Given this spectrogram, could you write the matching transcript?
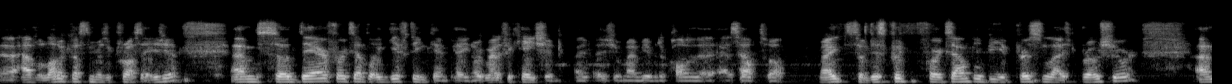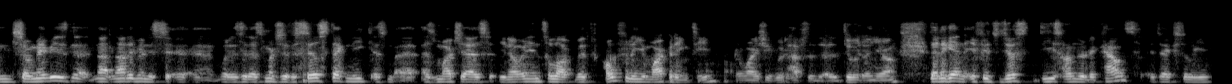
uh, have a lot of customers across Asia. Um, so there, for example, a gifting campaign or gratification, as you might be able to call it, has helped well right? So this could, for example, be a personalized brochure. Um, so maybe it's not, not, even, a, uh, what is it, as much of a sales technique as, uh, as much as, you know, interlock with hopefully your marketing team, otherwise you would have to uh, do it on your own. Then again, if it's just these 100 accounts, it's actually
